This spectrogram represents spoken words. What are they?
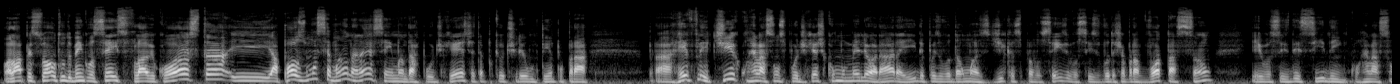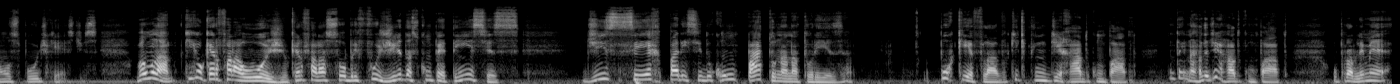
Olá pessoal, tudo bem com vocês? Flávio Costa e após uma semana, né, sem mandar podcast, até porque eu tirei um tempo para para refletir com relação aos podcasts, como melhorar aí. Depois eu vou dar umas dicas para vocês e vocês vou deixar para votação e aí vocês decidem com relação aos podcasts. Vamos lá, o que eu quero falar hoje? Eu quero falar sobre fugir das competências de ser parecido com um pato na natureza. Por que, Flávio? O que, que tem de errado com um pato? Não tem nada de errado com o pato. O problema é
